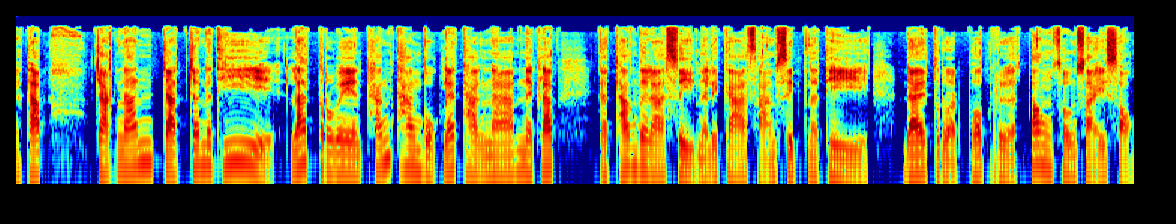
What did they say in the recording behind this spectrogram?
นะครับจากนั้นจัดเจ้าหน้าที่ลาดตระเวนทั้งทางบกและทางน้ำนะครับกระทั่งเวลา 4 นาฬิกา 30 นาที ได้ตรวจพบเรือต้องสงสัยสอง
